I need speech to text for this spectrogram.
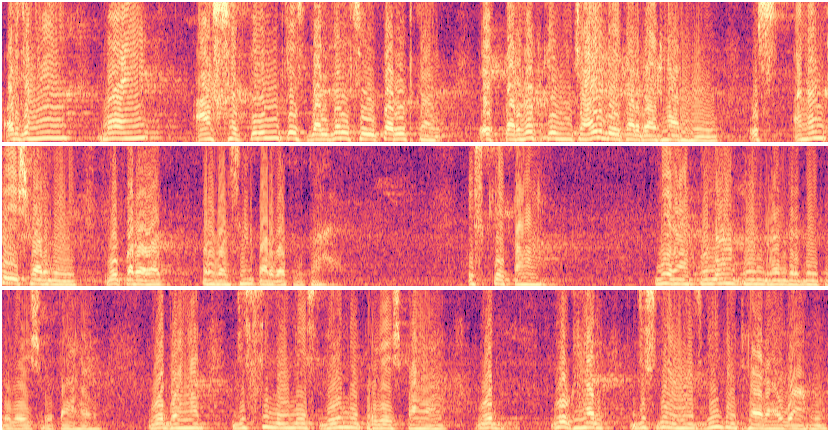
और जहाँ मैं आसक्तियों के इस दलदल से ऊपर उठकर एक पर्वत की ऊंचाई लेकर बैठा रहूँ, उस अनंत ईश्वर में वो पर्वत, प्रवर्षण पर्वत होता है। इसके पार मेरा पुनः ब्रह्मरंध्र में प्रवेश होता है। वो द्वार जिससे मैंने इस देह में प्रवेश पाया, वो वो घर जिसमें आज भी मैं ठहरा हुआ हूँ,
